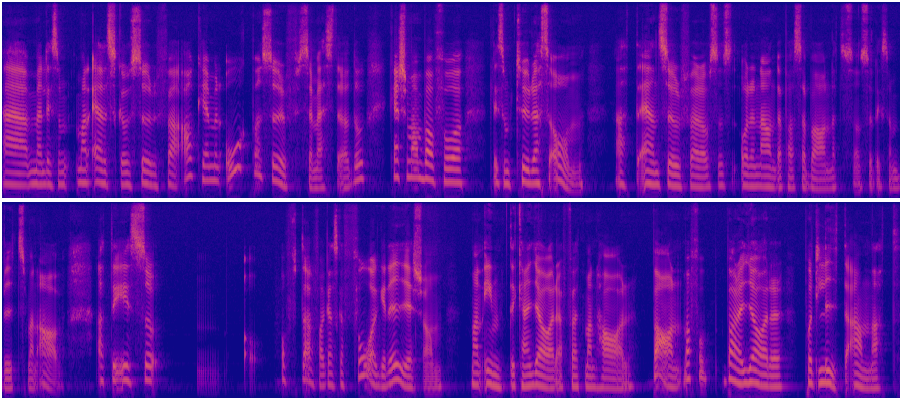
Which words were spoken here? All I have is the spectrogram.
Eh, men liksom, man älskar att surfa, okej men åk på en surfsemester. Då kanske man bara får liksom turas om. Att en surfar och, så, och den andra passar barnet och så, så liksom byts man av. Att det är så ofta i alla fall ganska få grejer som man inte kan göra för att man har barn. Man får bara göra det på ett lite annat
